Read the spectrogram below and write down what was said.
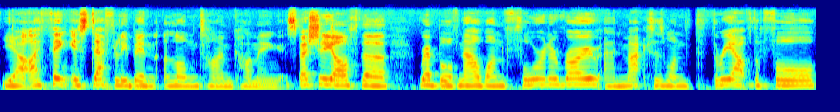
Yeah, I think it's definitely been a long time coming, especially after Red Bull have now won four in a row and Max has won three out of the four.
